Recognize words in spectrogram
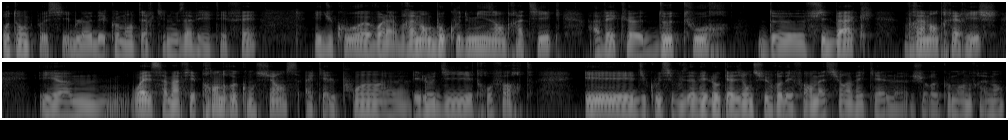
autant que possible des commentaires qui nous avaient été faits, et du coup, euh, voilà, vraiment beaucoup de mise en pratique avec euh, deux tours de feedback vraiment très riches. Et euh, ouais, ça m'a fait prendre conscience à quel point Elodie est trop forte. Et du coup, si vous avez l'occasion de suivre des formations avec elle, je recommande vraiment.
